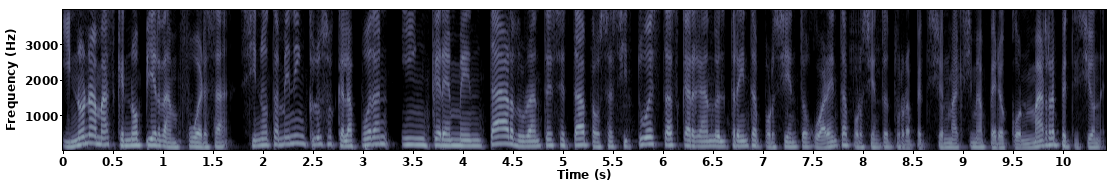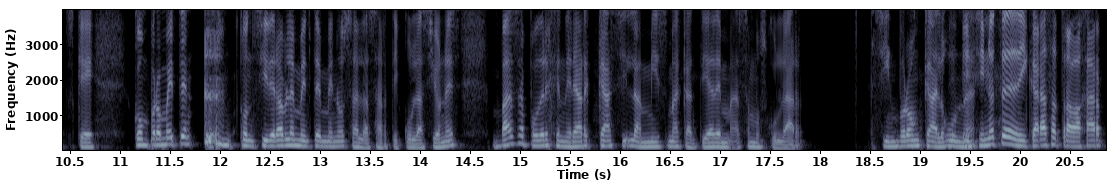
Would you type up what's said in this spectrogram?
y no nada más que no pierdan fuerza, sino también incluso que la puedan incrementar durante esa etapa. O sea, si tú estás cargando el 30%, 40% de tu repetición máxima, pero con más repeticiones que comprometen considerablemente menos a las articulaciones, vas a poder generar casi la misma cantidad de masa muscular sin bronca alguna. y si no te dedicarás a trabajar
